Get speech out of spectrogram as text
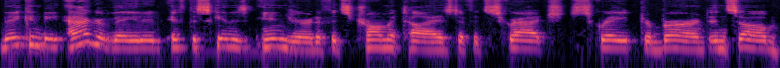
they can be aggravated if the skin is injured, if it's traumatized, if it's scratched, scraped, or burned. And so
